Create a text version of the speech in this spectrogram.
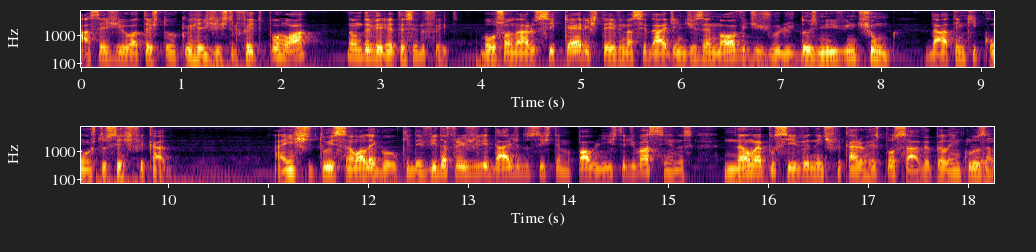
a CGU atestou que o registro feito por lá não deveria ter sido feito. Bolsonaro sequer esteve na cidade em 19 de julho de 2021, data em que consta o certificado. A instituição alegou que, devido à fragilidade do sistema paulista de vacinas, não é possível identificar o responsável pela inclusão.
